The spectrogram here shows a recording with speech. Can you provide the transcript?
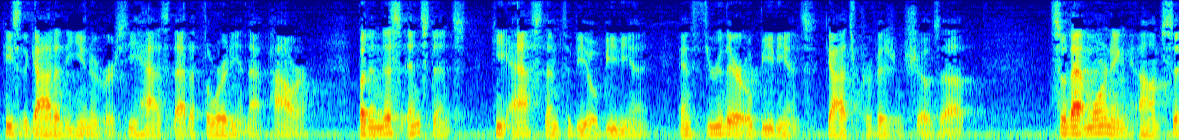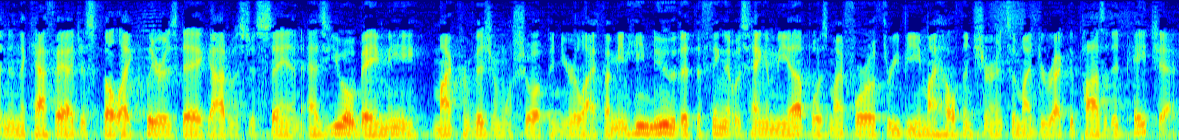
He's the God of the universe. He has that authority and that power. But in this instance, he asked them to be obedient. And through their obedience, God's provision shows up. So that morning, um, sitting in the cafe, I just felt like clear as day, God was just saying, as you obey me, my provision will show up in your life. I mean, he knew that the thing that was hanging me up was my 403b, my health insurance, and my direct deposited paycheck,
